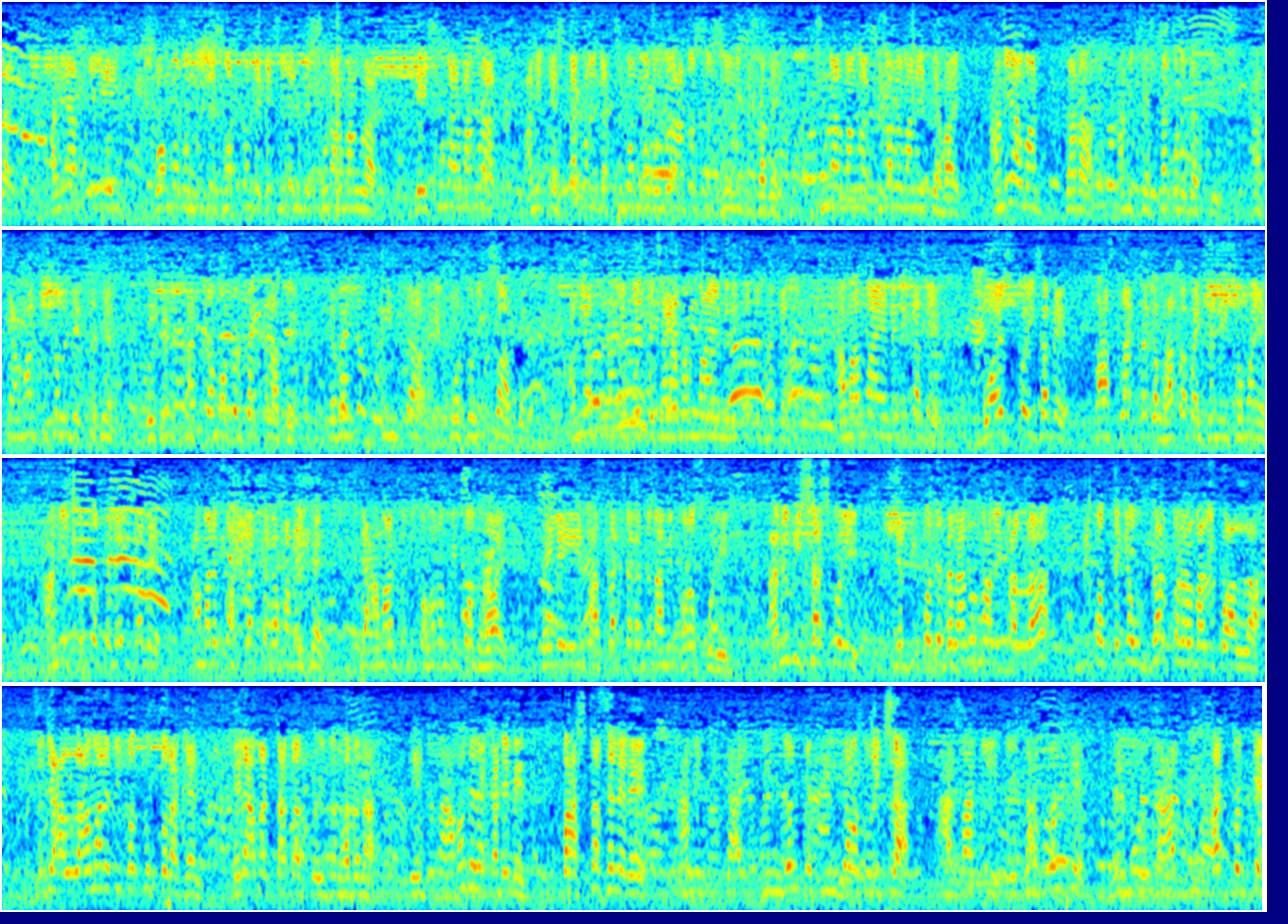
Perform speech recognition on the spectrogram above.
চাই। আমি আজকে এই বঙ্গবন্ধু যে স্বপ্ন দেখেছিলেন যে সোনার বাংলার। এই সোনার বাংলার আমি চেষ্টা করে যাচ্ছি বঙ্গবন্ধুর আদর্শের সৈনিক হিসাবে। সোনার বাংলা কীভাবে বানাইতে হয়? আমি আমার দ্বারা আমি চেষ্টা করে যাচ্ছি। আজকে আমার পিছনে দেখতেছেন, এখানে চারটা মোটর সাইকেল আছে এবং তিনটা অটো রিক্সা আছে। আমি আপনাদেরকে বলতে চাই, আমার মা আমেরিকাতে থাকেন। আমার মা আমেরিকাতে বয়স্ক হিসাবে পাঁচ লাখ টাকা ভাতা পাইছেন এই সময়ে। আমি ছোট ছেলে হিসাবে আমার পাঁচ লাখ টাকা পাঠাইছেন। যে আমার যদি কখনো বিপদ হয়, তাইলে এই পাঁচ লাখ টাকা যেন আমি খরচ করি। আমি বিশ্বাস করি যে বিপদে ফেলানোর মালিক আল্লাহ, বিপদ থেকে উদ্ধার করার মালিকও আল্লাহ। যদি আল্লাহ আমার বিপদ মুক্ত রাখেন, তাহলে আমার টাকার প্রয়োজন হবে না। এই জন্য আমাদের একাডেমির পাঁচটা ছেলেরে আমি তিনজনকে তিনটা অটো রিক্সা আর বাকি এই চারজনকে মোট চার সাতজনকে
